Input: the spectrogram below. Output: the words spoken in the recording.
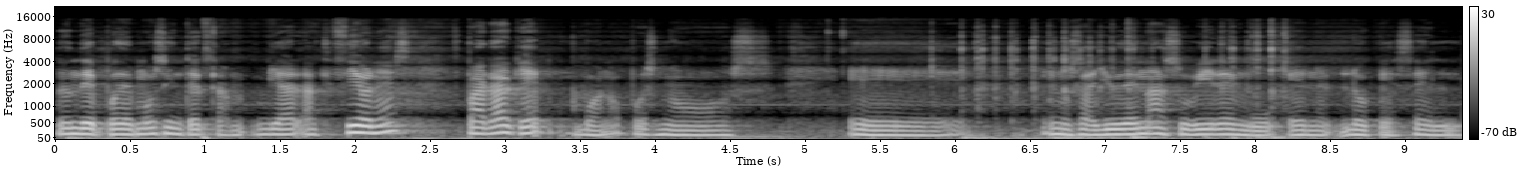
donde podemos intercambiar acciones para que, bueno, pues nos, eh, nos ayuden a subir en, lo que es el,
